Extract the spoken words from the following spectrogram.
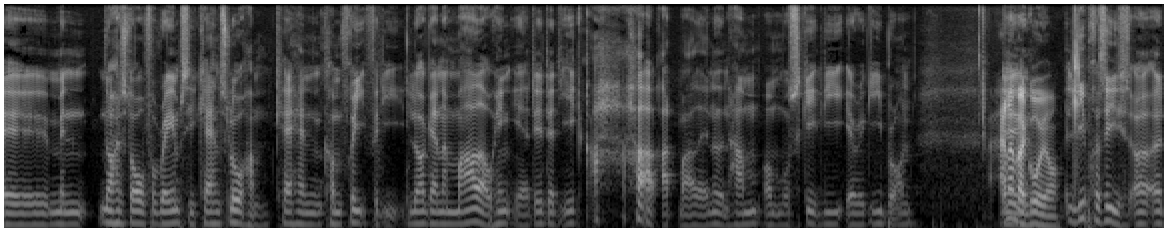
Øh, men når han står for Ramsey, kan han slå ham? Kan han komme fri? Fordi Logan er meget afhængig af det, da de ikke har ret meget andet end ham, og måske lige Eric Ebron. Han har været god i år. Lige præcis, og, og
